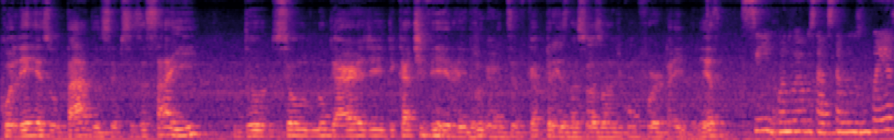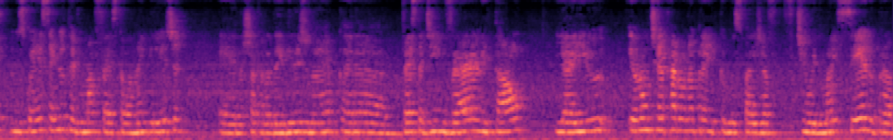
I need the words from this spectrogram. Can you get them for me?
colher resultados, você precisa sair do, do, seu lugar de, de cativeiro aí, do lugar onde você fica preso na sua zona de conforto aí, beleza? Sim, quando eu e o Gustavo estávamos nos conhecendo, teve uma festa lá na igreja é, na chácara da igreja, na época era festa de inverno e tal. E aí eu, eu não tinha carona pra ir, porque meus pais já tinham ido mais cedo pra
